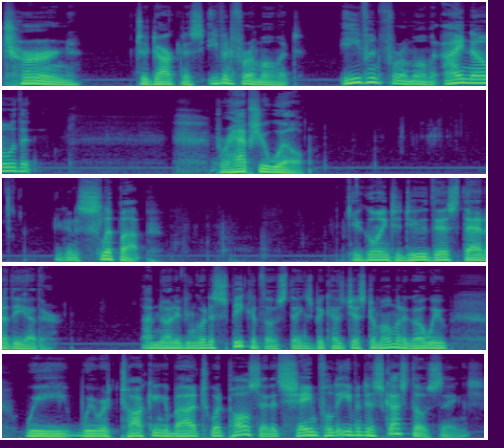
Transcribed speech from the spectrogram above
turn to darkness, even for a moment. Even for a moment. I know that perhaps you will. You're going to slip up. You're going to do this, that, or the other. I'm not even going to speak of those things because just a moment ago we we we were talking about what Paul said. It's shameful to even discuss those things.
